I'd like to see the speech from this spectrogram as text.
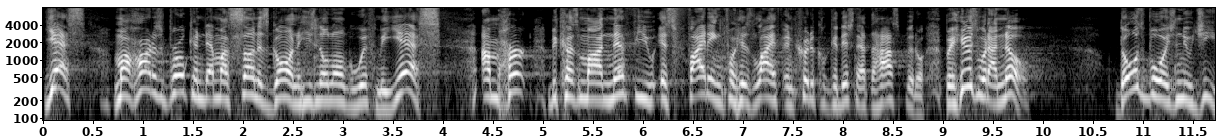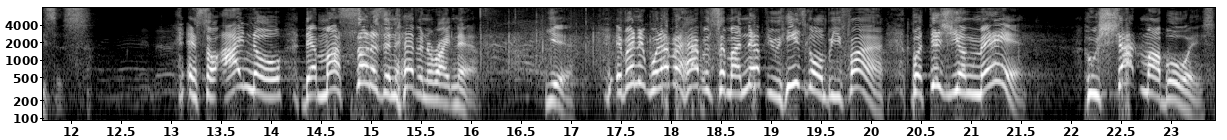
yes, my heart is broken that my son is gone and he's no longer with me. Yes, I'm hurt because my nephew is fighting for his life in critical condition at the hospital. But here's what I know those boys knew Jesus. And so I know that my son is in heaven right now. Yeah. If any, whatever happens to my nephew, he's gonna be fine. But this young man who shot my boys,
